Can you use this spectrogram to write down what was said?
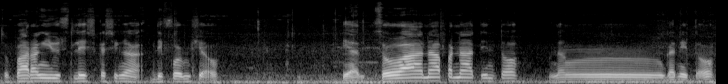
So, parang useless kasi nga, deform siya oh. Ayan. So, hanapan natin to ng ganito oh.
